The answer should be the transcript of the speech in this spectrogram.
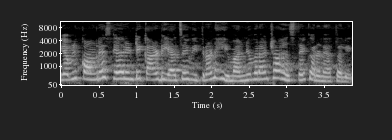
यावेळी काँग्रेस गॅरंटी कार्ड याचे वितरणही मान्यवरांच्या हस्ते करण्यात आले.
